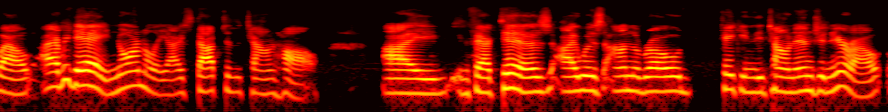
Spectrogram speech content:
well, every day, normally I stop to the town hall. I, in fact, is I was on the road taking the town engineer out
